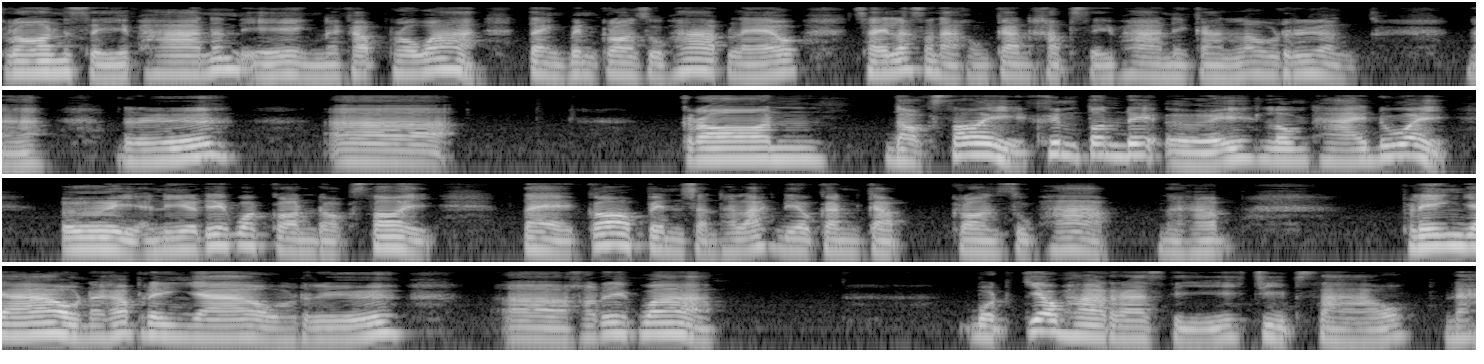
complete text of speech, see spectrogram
กรอนเสภานั่นเองนะครับ เพราะว่าแต่งเป็นกรอนสุภาพแล้วใช้ลักษณะของการขับเสภาในการเล่าเรื่องนะหรือ กรอนดอกสร้อยขึ้นต้นด้วยเอ๋ย ลงท้ายด้วย เอ่ยอันนี้เรียกว่ากรอนดอกสร้อย แต่ก็เป็นสัญลักษณ์เดียวกันกับกรอนสุภาพนะครับ เพลงยาวนะครับ เพลงยาวหรืออเขาเรียกว่า บทเกี่ยวพาราสีจีบสาวนะ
